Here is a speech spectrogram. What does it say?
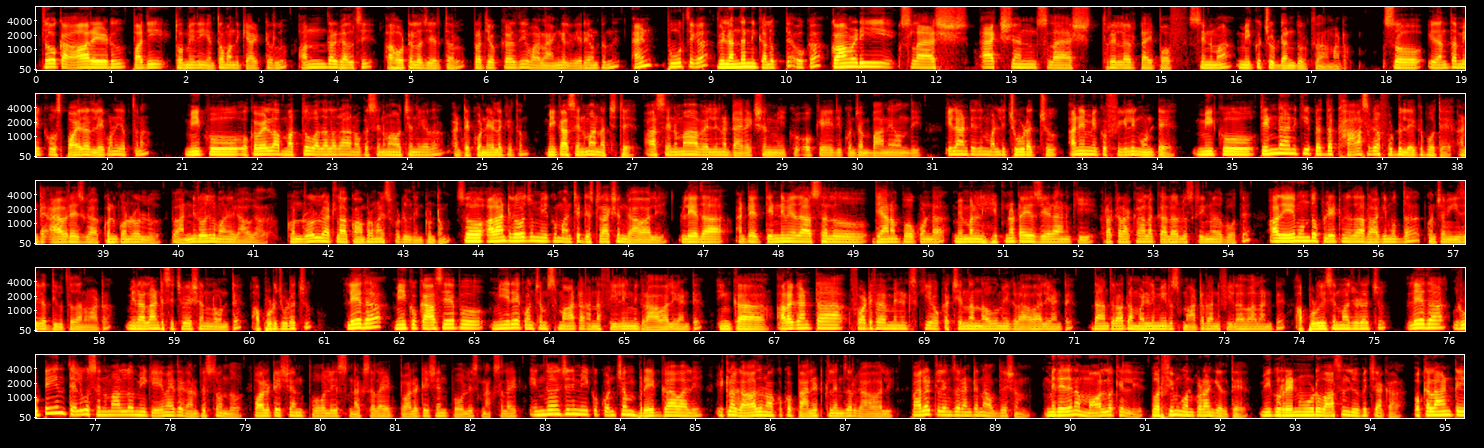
సో ఒక ఆరేడు పది తొమ్మిది ఎంతో మంది క్యారెక్టర్లు అందరు కలిసి ఆ హోటల్లో చేరుతారు. ప్రతి ఒక్కరిది వాళ్ళ యాంగిల్ వేరే ఉంటుంది. అండ్ పూర్తిగా వీళ్ళందరినీ కలిపితే ఒక comedy slash action slash thriller type of cinema మీకు చూడ్డానికి దొరుకుతుంది అనమాట సో ఇదంతా మీకు స్పాయిలర్ లేకుండా చెప్తున్నా. మీకు ఒకవేళ మత్తు వదలరా అని ఒక సినిమా వచ్చింది కదా అంటే కొన్నేళ్ళ క్రితం. మీకు ఆ సినిమా నచ్చితే ఆ సినిమా వెళ్ళిన డైరెక్షన్ మీకు ఓకే ఇది కొంచెం బాగానే ఉంది ఇలాంటిది మళ్ళీ చూడొచ్చు అనే మీకు ఫీలింగ్ ఉంటే మీకు తినడానికి పెద్ద ఖాస్గా ఫుడ్ లేకపోతే అంటే యావరేజ్గా కొన్ని కొన్ని రోజులు అన్ని రోజులు మనవి కావు కదా. కొన్ని రోజులు అట్లా కాంప్రమైజ్ ఫుడ్లు తింటుంటాం. సో అలాంటి రోజు మీకు మంచి డిస్ట్రాక్షన్ కావాలి. లేదా అంటే తిండి మీద అస్సలు ధ్యానం పోకుండా మిమ్మల్ని హిప్నటైజ్ చేయడానికి రకరకాల కలర్లు స్క్రీన్ మీద పోతే అది ఏముందో ప్లేట్ మీద రాగి ముద్ద కొంచెం ఈజీగా దిగుతుంది అనమాట మీరు అలాంటి సిచ్యువేషన్లో ఉంటే అప్పుడు చూడొచ్చు. లేదా మీకు కాసేపు మీరే కొంచెం స్మార్ట్ అన్న ఫీలింగ్ మీకు రావాలి అంటే ఇంకా అరగంట ఫార్టీ ఫైవ్ మినిట్స్కి ఒక చిన్న నవ్వు మీకు రావాలి అంటే దాని తర్వాత మళ్ళీ మీరు స్మార్టర్ అని ఫీల్ అవ్వాలంటే అప్పుడు ఈ సినిమా చూడొచ్చు. లేదా రుటీన్ తెలుగు సినిమాల్లో మీకు ఏమైతే కనిపిస్తుందో politician police naxalite politician police naxalite ఇందులోంచి మీకు కొంచెం బ్రేక్ కావాలి. ఇట్లా కాదు నాకు ఒక ప్యాలెట్ క్లెన్జర్ కావాలి. ప్యాలెట్ క్లెన్జర్ అంటే నా ఉద్దేశం మీరు ఏదైనా మాల్లోకి వెళ్ళి పర్ఫ్యూమ్ కొనుక్కోవడానికి వెళ్తే మీకు రెండు మూడు వాసనలు చూపించాక ఒకలాంటి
